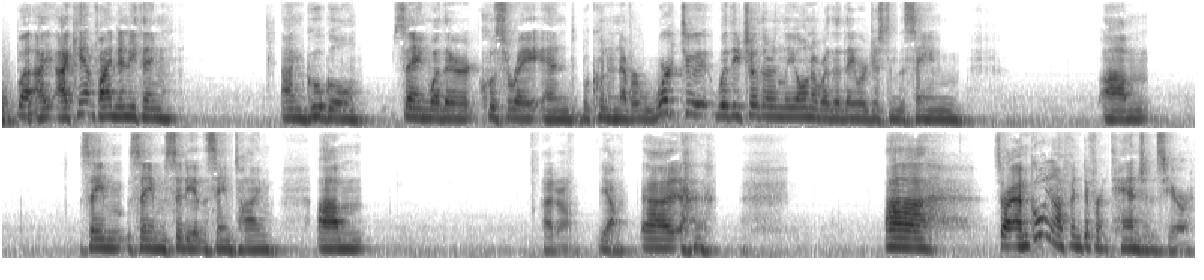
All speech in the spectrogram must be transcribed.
But I, I can't find anything on Google saying whether Cluseret and Bakunin never worked to, with each other in Lyon or whether they were just in the same um, same same city at the same time. Um, I don't know yeah. Uh, uh, sorry, I'm going off in different tangents here.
